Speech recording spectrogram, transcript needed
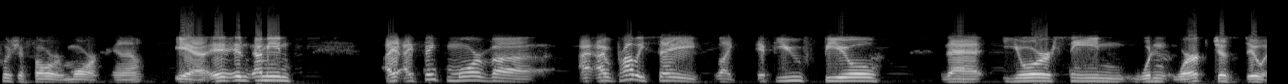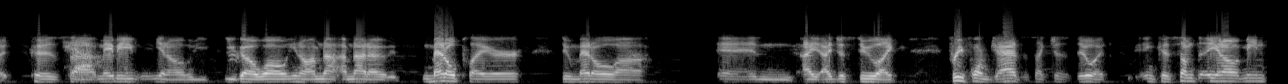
push it forward more. You know. Yeah, it, it, I mean, I, I think more of a. I, I would probably say like if you feel that your scene wouldn't work, just do it because uh, maybe you know you, you go well. You know, I'm not I'm not a metal player. Do metal, uh, and I, I just do like freeform jazz. It's like just do it because some you know I mean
